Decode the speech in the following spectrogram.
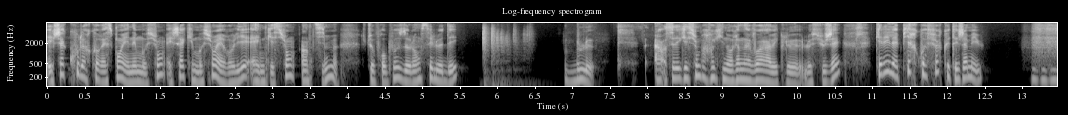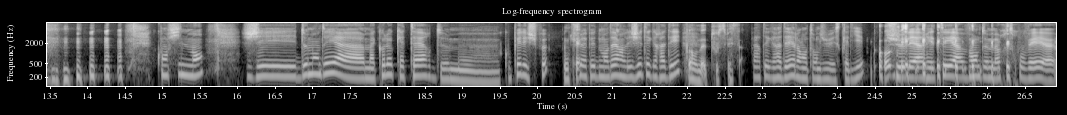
Et chaque couleur correspond à une émotion et chaque émotion est reliée à une question intime. Je te propose de lancer le dé bleu. Alors, c'est des questions parfois qui n'ont rien à voir avec le, le sujet. Quelle est la pire coiffure que tu jamais eue? Confinement, j'ai demandé à ma colocataire de me couper les cheveux. Ok. Je lui avais demandé un léger dégradé. On a tous fait ça. Par dégradé, elle a entendu escalier. Je l'ai arrêté avant de me retrouver euh,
